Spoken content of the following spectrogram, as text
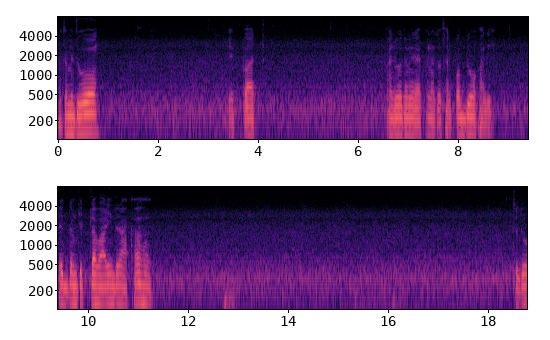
તો તમે જુઓ. એક પાત આ જુઓ તમે રાઇફલનો તો સર પગ જુઓ ખાલી. એકદમ જેટલા વાળીને આખા હ. તો જો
